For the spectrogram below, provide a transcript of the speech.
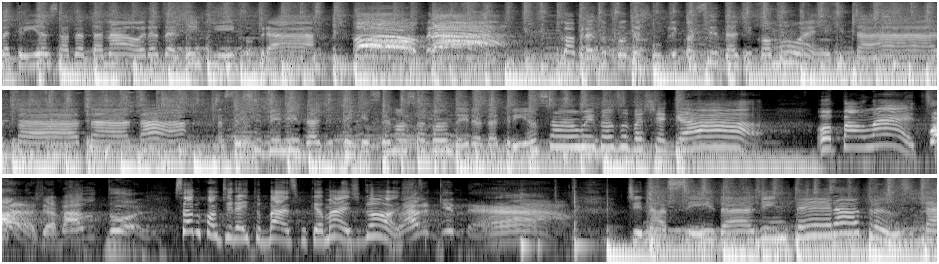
Acorda, criançada, tá na hora da gente cobrar. Cobrar! Cobra do poder público a cidade como é que tá, tá, tá, tá. Acessibilidade tem que ser nossa bandeira da criança, o idoso vai chegar. Ô, Paulette, Fala, Gevaldo Túlio! sabe qual direito básico que eu mais gosto? Claro que não! De na cidade inteira transitar.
